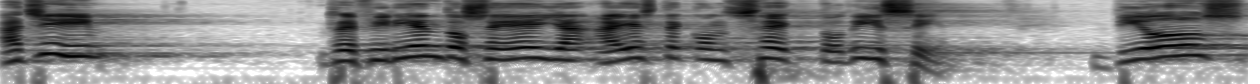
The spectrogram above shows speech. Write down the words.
Allí, refiriéndose ella a este concepto, dice, Dios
